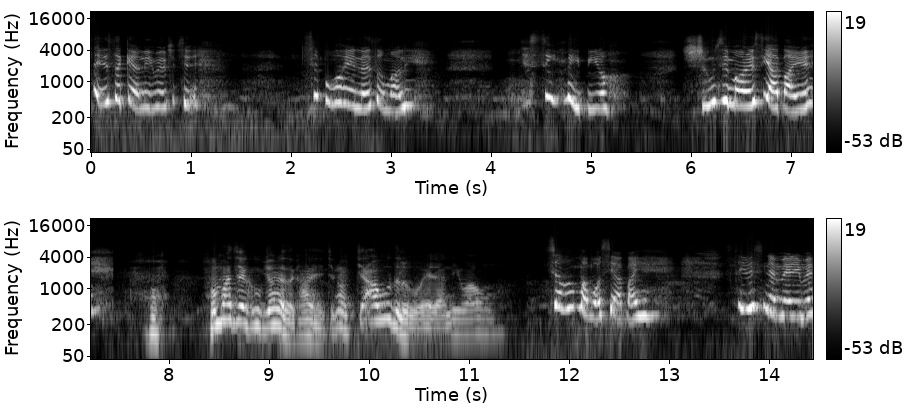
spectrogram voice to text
စေစကန်လေးပဲဖြစ်ဖြစ်ချစ်ဘွားရဲ့လမ်းဆုံးမလေးမျက်စိမှိတ်ပြီးတော့ရှုံးစင်မာရဲ့ဆရာပိုင်ရဲ့ ဟိုမချစ်ခုပြောတဲ့စကားတွေကျွန်တော်ကြားဘူးသလိုပဲဒါနေပါဦးကျောင်းမှာပေါ့ဆရာပိုင်ရဲ့ serious နာမည်တွေပဲ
